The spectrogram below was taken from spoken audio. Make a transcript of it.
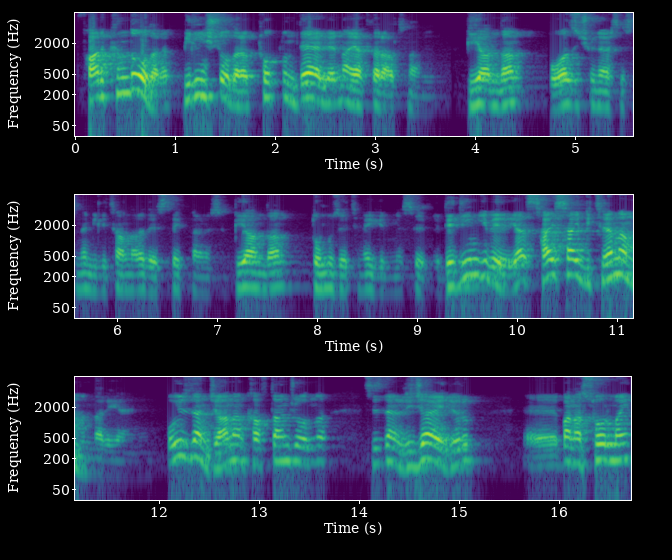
farkında olarak, bilinçli olarak toplum değerlerini ayaklar altına alıyor. Bir yandan Boğaziçi Üniversitesi'nde militanlara destek vermesi, bir yandan domuz etine girmesi. Dediğim gibi ya say say bitiremem bunları yani. O yüzden Canan Kaftancıoğlu'nu sizden rica ediyorum ee, bana sormayın.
